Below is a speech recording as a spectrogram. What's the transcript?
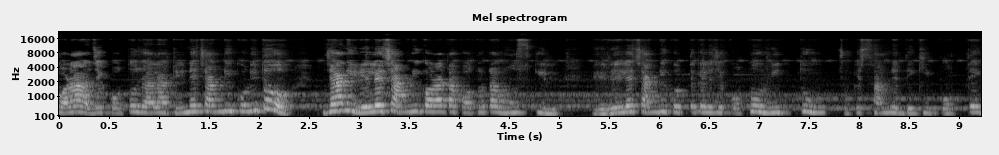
করা যে কত জ্বালা। ট্রেনে চাকরি করি তো? জানি রেলে চাকরি করাটা কতটা মুশকিল। রেলে চাকরি করতে গেলে যে কত মৃত্যু, চোখের সামনে দেখি প্রত্যেক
